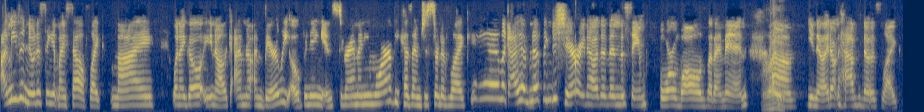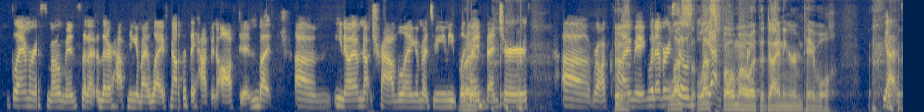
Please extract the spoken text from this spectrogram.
I'm even noticing it myself. Like my when I go, you know, like I'm not, I'm barely opening Instagram anymore because I'm just sort of like, yeah, like I have nothing to share right now other than the same four walls that I'm in. Right. Um, you know, I don't have those like glamorous moments that are, that are happening in my life. Not that they happen often, but um, you know, I'm not traveling. I'm not doing any like right. my adventures, uh, rock climbing, There's whatever. Less, so less yeah. FOMO at the dining room table. yes,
